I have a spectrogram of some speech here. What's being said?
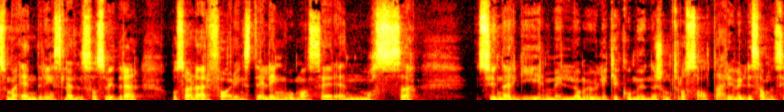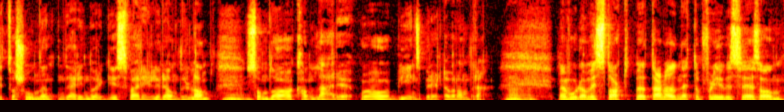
som er endringsledelse osv. Og, så og så er det erfaringsdeling, hvor man ser en masse synergier mellom ulike kommuner, som tross alt er i veldig samme situasjon, enten det er i Norge, Sverige eller andre land, som da kan lære å bli inspirert av hverandre. Men hvordan vi startet med dette, da, nettopp fordi vi ser sånn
